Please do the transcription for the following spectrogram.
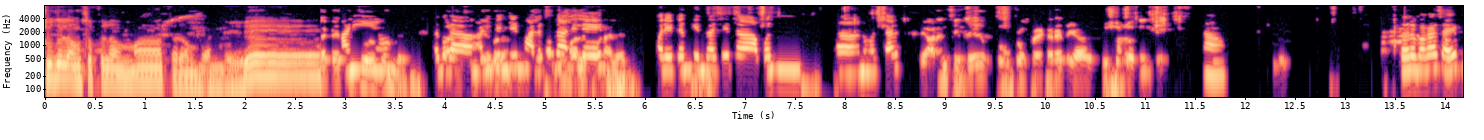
सुजलम सुफलम मातरम वंदे. आणि हे बघा आणि त्यांचे मालक सुद्धा आलेले आहेत पर्यटन केंद्राचे तर आपण अं, नमस्कार. आनंद शिंदे प्रोप्रायटर आहेत या कुशल हॉटेलचे तर बघा साहेब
